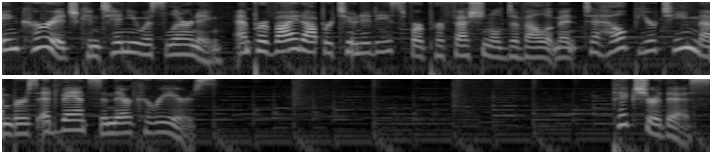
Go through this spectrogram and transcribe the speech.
Encourage continuous learning and provide opportunities for professional development to help your team members advance in their careers. Picture this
